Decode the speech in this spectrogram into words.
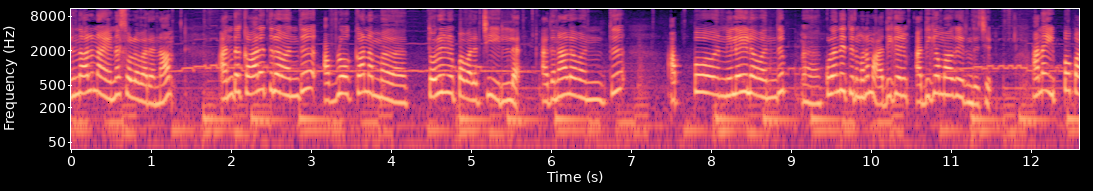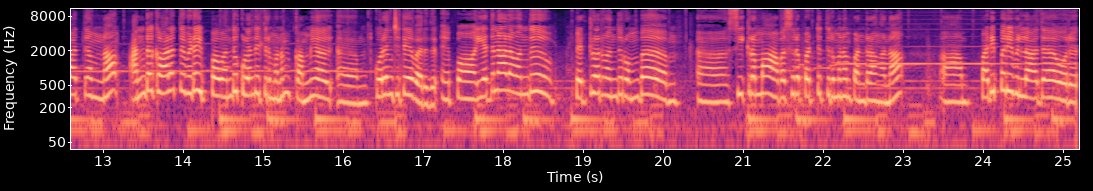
இருந்தாலும் நான் என்ன சொல்ல வரேன்னா அந்த காலத்தில் வந்து அவ்வளோக்கா நம்ம தொழில்நுட்ப வளர்ச்சி இல்லை. அதனால் வந்து அப்போ நிலையில் வந்து குழந்தை திருமணம் அதிக அதிகமாக இருந்துச்சு. ஆனால் இப்போ பார்த்தோம்னா அந்த காலத்தை விட இப்போ வந்து குழந்தை திருமணம் கம்மியாக குறைஞ்சிட்டே வருது. இப்போ எதனால் வந்து பெற்றோர் வந்து ரொம்ப சீக்கிரமாக அவசரப்பட்டு திருமணம் பண்ணுறாங்கன்னா படிப்பறிவு இல்லாத ஒரு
